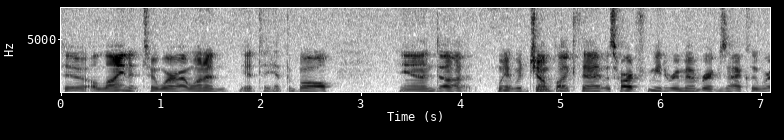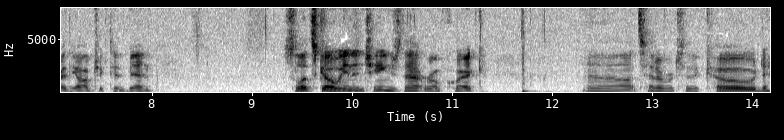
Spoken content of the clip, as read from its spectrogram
to align it to where I wanted it to hit the ball. And uh, when it would jump like that, it was hard for me to remember exactly where the object had been. So let's go in and change that real quick. Uh, let's head over to the code.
